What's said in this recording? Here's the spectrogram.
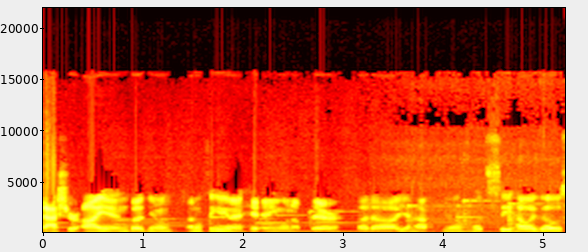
bash your eye in, but you know, I don't think you're gonna hit anyone up there. But uh, yeah, you know, let's see how it goes.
